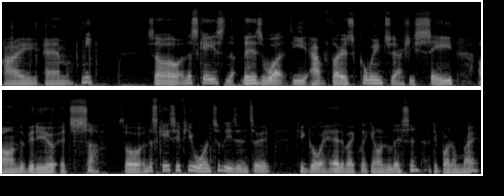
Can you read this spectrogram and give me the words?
I am me. So in this case, th this is what the avatar is going to actually say on the video itself. So in this case, if you want to listen to it, you can go ahead by clicking on listen at the bottom right.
